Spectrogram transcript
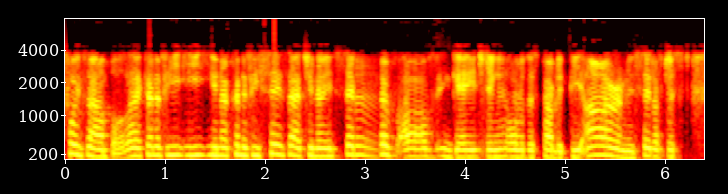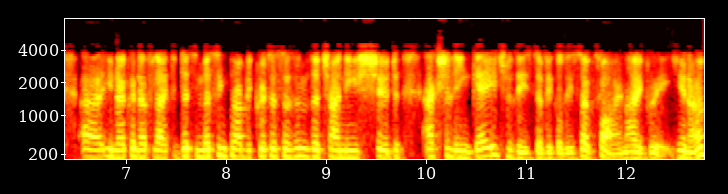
for example, like kind of he, he, you know, kind of he says that you know instead of, of engaging in all of this public PR and instead of just uh, you know kind of like dismissing public criticism, the Chinese should actually engage with these difficulties. So fine, I agree, you know.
